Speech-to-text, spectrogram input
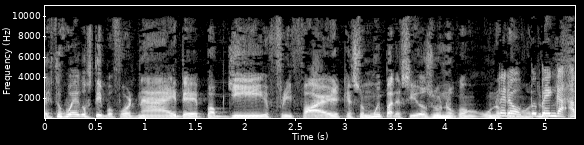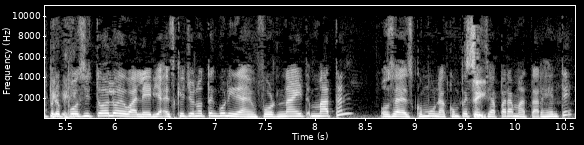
estos juegos tipo Fortnite, eh, PUBG, Free Fire, que son muy parecidos uno con uno Pero con otro. venga, a Eh, propósito de lo de Valeria, es que yo no tengo ni idea. ¿En Fortnite matan? O sea, es como una competencia Sí. para matar gente.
